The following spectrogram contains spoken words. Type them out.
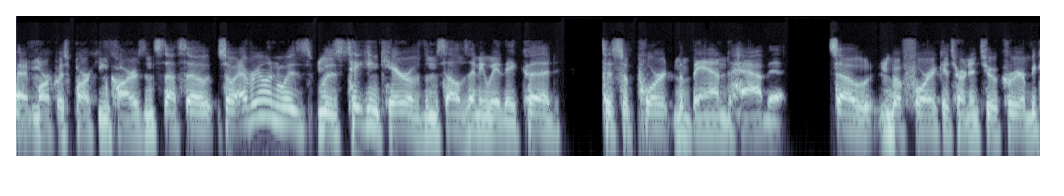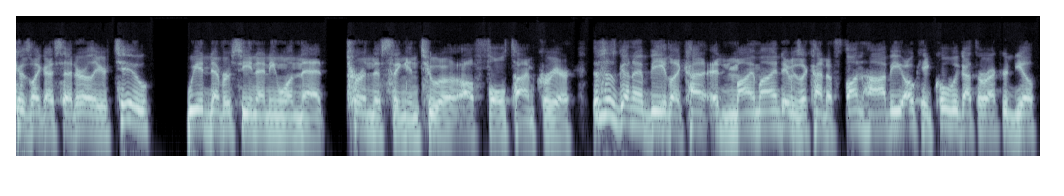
at Mark was parking cars and stuff. So so everyone was was taking care of themselves any way they could to support the band habit. So before it could turn into a career, because like I said earlier too, we had never seen anyone that turn this thing into a, a full time career. This is going to be like kind of, in my mind, it was a kind of fun hobby. Okay, cool. We got the record deal.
